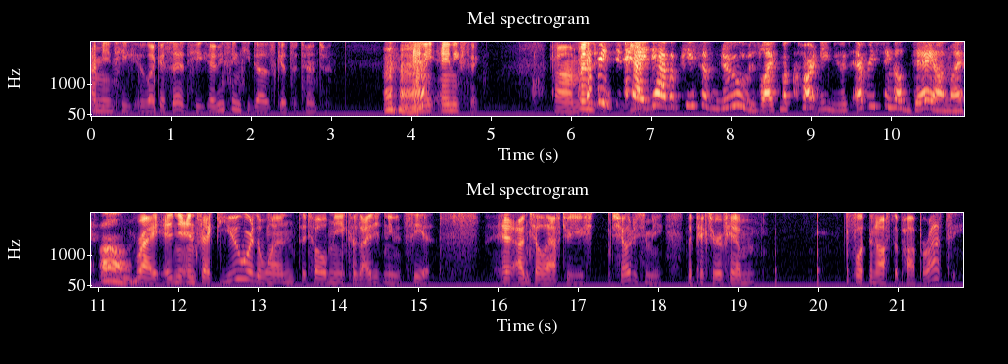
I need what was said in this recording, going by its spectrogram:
I mean, he, like I said, he anything he does gets attention. Mm-hmm. Any anything. Um, every day I have a piece of news like McCartney news every single day on my phone. Right, and in fact, you were the one that told me because I didn't even see it uh, until after you showed it to me. The picture of him flipping off the paparazzi.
